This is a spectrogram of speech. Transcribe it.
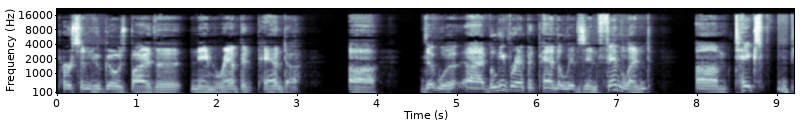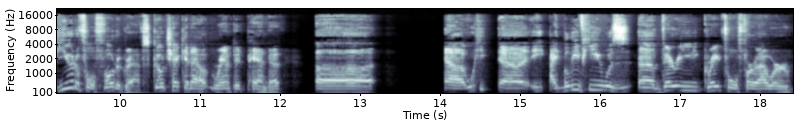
person who goes by the name Rampant Panda. Uh, that w- I believe Rampant Panda lives in Finland. Um, takes beautiful photographs. Go check it out, Rampant Panda. Uh, uh, he, uh, he- I believe he was uh, very grateful for our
